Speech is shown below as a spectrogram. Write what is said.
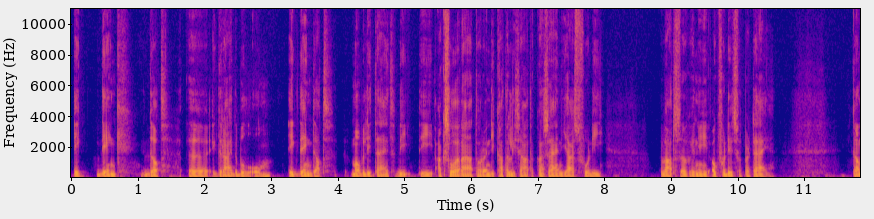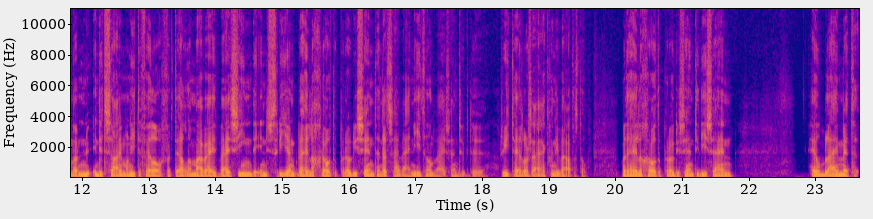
Ik denk dat, ik draai de boel om. Ik denk dat mobiliteit, die, die accelerator en die katalysator kan zijn juist voor die waterstof ook voor dit soort partijen kan er nu in dit nog niet te veel over vertellen. Maar wij, wij zien de industrie en ook de hele grote producenten. Dat zijn wij niet, want wij zijn natuurlijk de retailers eigenlijk van die waterstof. Maar de hele grote producenten die zijn heel blij met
